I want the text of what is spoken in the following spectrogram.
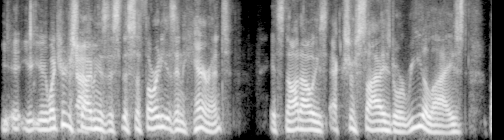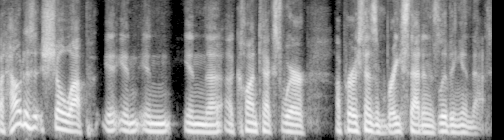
You, you, what you're describing yeah. is this this authority is inherent. It's not always exercised or realized, but how does it show up in in in a context where a person has embraced that and is living in that?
